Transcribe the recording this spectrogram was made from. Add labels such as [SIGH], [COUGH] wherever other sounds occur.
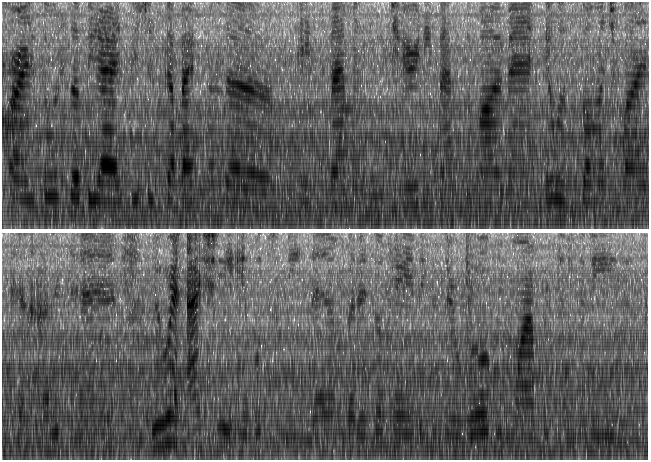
Alright, so what's up, you guys? We just got back from the Ace Family charity basketball event. It was so much fun, 10 out of 10. We weren't actually able to meet them, but it's okay because there will be more opportunities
